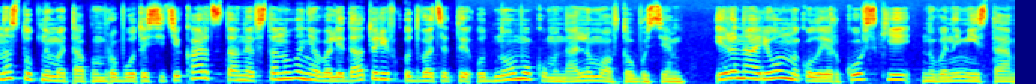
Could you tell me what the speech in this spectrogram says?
Наступним етапом роботи CityCard стане встановлення валідаторів у 21 комунальному автобусі. Ірина Аріон, Микола Юрковський. Новини міста.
